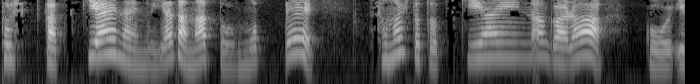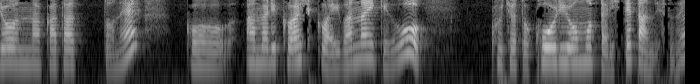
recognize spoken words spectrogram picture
としか付き合えないの嫌だなと思って、その人と付き合いながら、こう、いろんな方とね、こう、あんまり詳しくは言わないけど、こう、ちょっと交流を持ったりしてたんですね。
